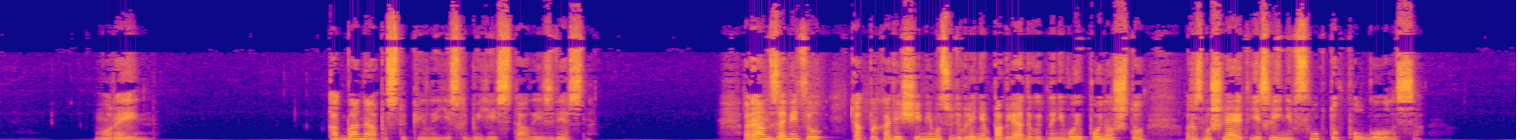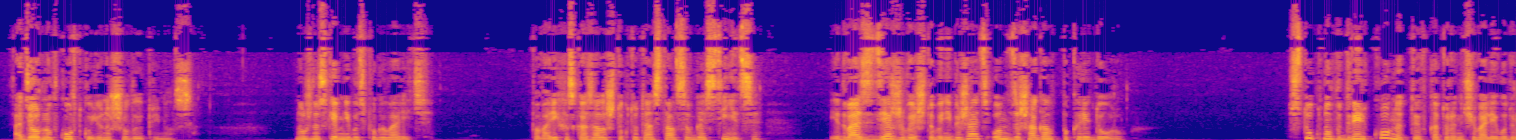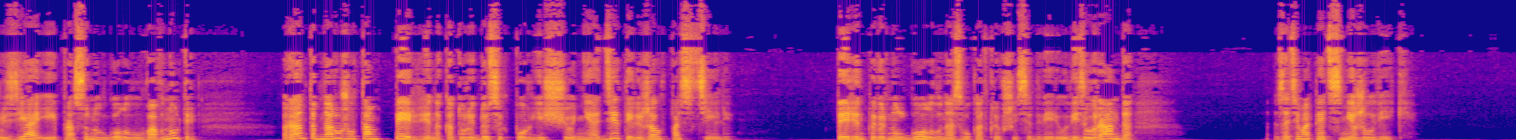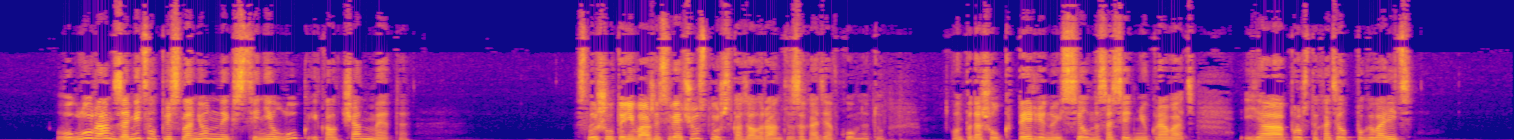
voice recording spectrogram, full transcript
Морейн. Как бы она поступила, если бы ей стало известно? Ран заметил, как проходящие мимо с удивлением поглядывают на него, и понял, что размышляет, если и не вслух, то в полголоса. Одернув куртку, юноша выпрямился. Нужно с кем-нибудь поговорить. Повариха сказала, что кто-то остался в гостинице. Едва сдерживаясь, чтобы не бежать, он зашагал по коридору. Стукнув в дверь комнаты, в которой ночевали его друзья, и просунув голову вовнутрь, Рант обнаружил там Перрина, который до сих пор еще не одет и лежал в постели. Перрин повернул голову на звук открывшейся двери, увидел Ранда, затем опять смежил веки. В углу Ранд заметил прислоненный к стене лук и колчан Мэтта. «Слышал, ты неважно себя чувствуешь», — сказал Рант, заходя в комнату. Он подошел к Перрину и сел на соседнюю кровать. «Я просто хотел поговорить.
